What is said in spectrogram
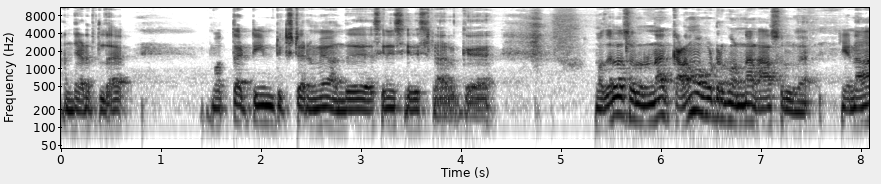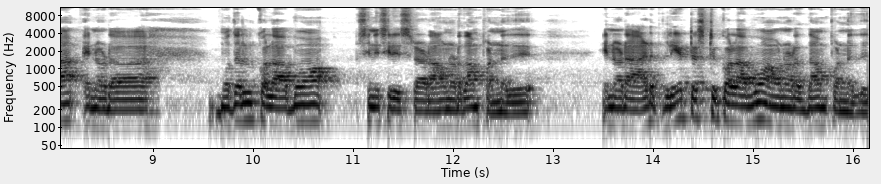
அந்த இடத்துல. மொத்த டீம் டிக்ஸ்டருமே வந்து சினி சீரிஸில் இருக்கு. முதல்ல சொல்லணும்னா கடமைப்பட்டிருக்கோன்னு தான் நான் சொல்லுவேன். ஏன்னா என்னோட முதல் கொலாபம் சினி சீரிஸோட அவனோட தான் பண்ணுது. என்னோட அடுத்த லேட்டஸ்ட் கொலாபும் அவனோட தான் பண்ணுது.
